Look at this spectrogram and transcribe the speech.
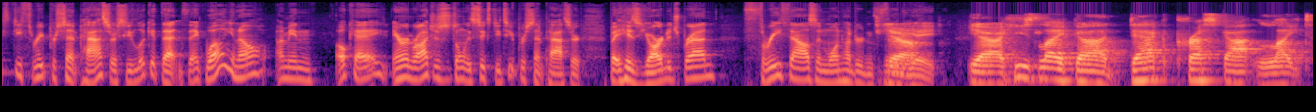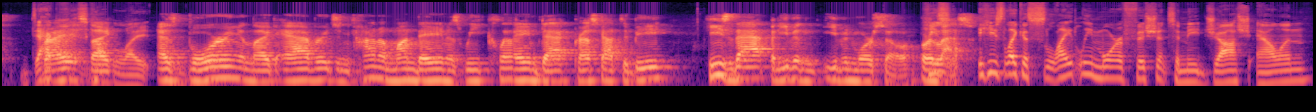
63% passer. So you look at that and think, well, you know, I mean, okay, Aaron Rodgers is only 62% passer, but his yardage, Brad, 3,138. Yeah. Yeah, he's like uh, Dak Prescott light, Dak right? Prescott like light. as boring and like average and kind of mundane as we claim Dak Prescott to be. He's that, but even even more so or he's, less. He's like a slightly more efficient to me, Josh Allen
